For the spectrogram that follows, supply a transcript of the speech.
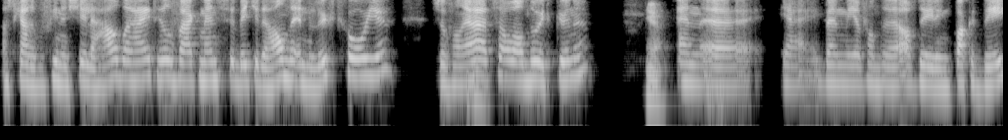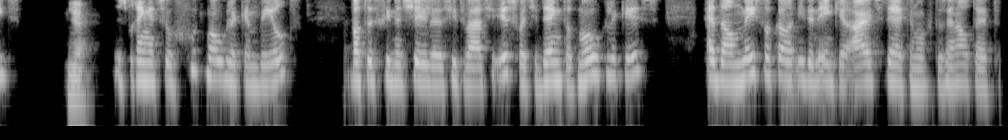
als het gaat over financiële haalbaarheid, heel vaak mensen een beetje de handen in de lucht gooien. Zo van, ja, het zal wel nooit kunnen. Ja. En uh, ja, ik ben meer van de afdeling pak het beet. Ja. Dus breng het zo goed mogelijk in beeld. Wat de financiële situatie is, wat je denkt dat mogelijk is. En dan meestal kan het niet in één keer uit. Sterker nog, er zijn altijd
